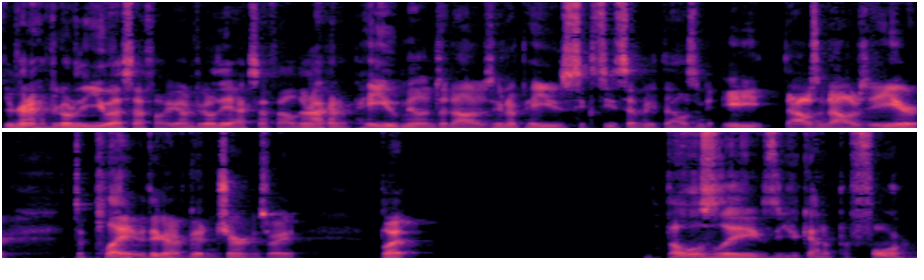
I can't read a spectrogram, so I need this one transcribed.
You're going to have to go to the USFL. You have to go to the XFL. They're not going to pay you millions of dollars. They're going to pay you sixty, seventy thousand, eighty thousand dollars a year to play. They're going to have good insurance, right? But those leagues, you got to perform.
